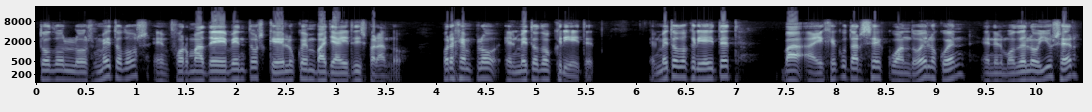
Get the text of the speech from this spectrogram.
todos los métodos en forma de eventos que Eloquent vaya a ir disparando. Por ejemplo, el método created. El método created va a ejecutarse cuando Eloquent, en el modelo user,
